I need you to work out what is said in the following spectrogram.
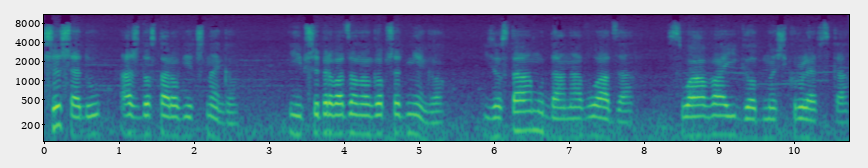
Przyszedł aż do Starowiecznego i przyprowadzono go przed niego i została mu dana władza, sława i godność królewska.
